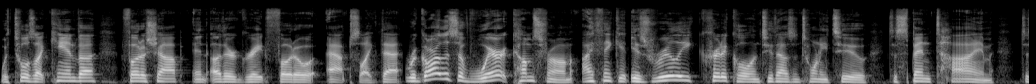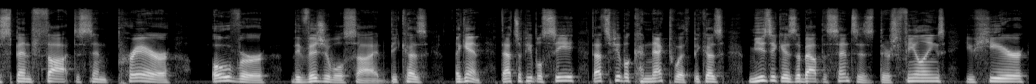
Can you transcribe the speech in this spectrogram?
with tools like Canva, Photoshop, and other great photo apps like that. Regardless of where it comes from, I think it is really critical in 2022 to spend time, to spend thought, to send prayer over the visual side because again that's what people see that's what people connect with because music is about the senses there's feelings you hear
